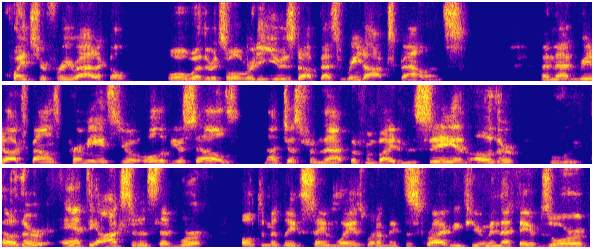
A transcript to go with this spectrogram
quench your free radical or whether it's already used up. That's redox balance. And that redox balance permeates your all of your cells, not just from that, but from vitamin C and other other antioxidants that work ultimately the same way as what I'm describing to you, in that they absorb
